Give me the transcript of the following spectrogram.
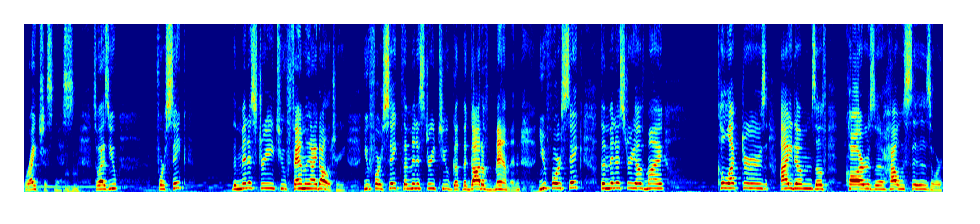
Righteousness. Mm-hmm. So as you forsake the ministry to family idolatry. You forsake the ministry to the God of mammon. You forsake the ministry of my collectors' items of cars or houses or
